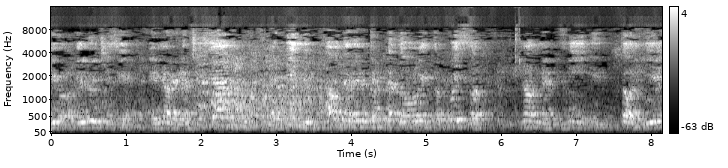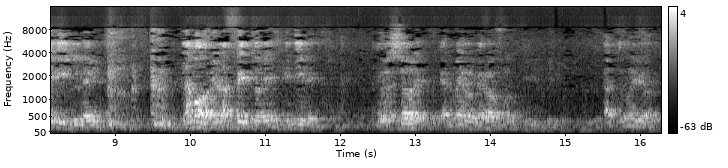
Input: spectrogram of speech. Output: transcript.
il pericolo che lui ci sia e noi non ci siamo, e quindi a un determinato momento questo non mi toglie il- l'amore, l'affetto di dire professore Carmelo Garofalo, Alto Maiore.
